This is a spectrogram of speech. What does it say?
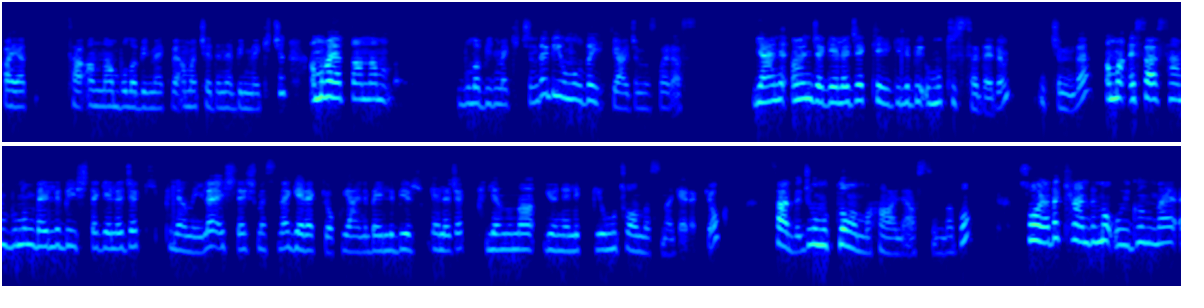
hayatta anlam bulabilmek ve amaç edinebilmek için. Ama hayatta anlam bulabilmek için de bir umuda ihtiyacımız var aslında. Yani önce gelecekle ilgili bir umut hissederim içimde. Ama esasen bunun belli bir işte gelecek planıyla eşleşmesine gerek yok. Yani belli bir gelecek planına yönelik bir umut olmasına gerek yok. Sadece umutlu olma hali aslında bu. Sonra da kendime uygun ve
